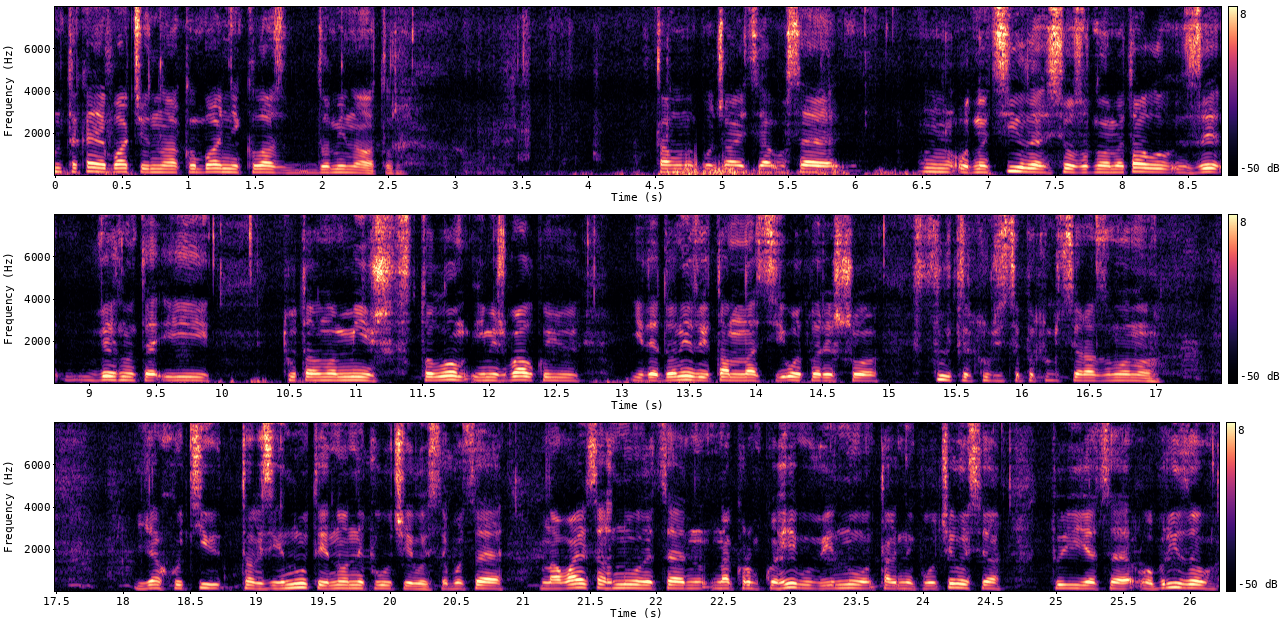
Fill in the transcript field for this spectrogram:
Ну, таке я бачив на комбайні клас Домінатор. Там воно виходить усе одноціле, все з одного металу вигнуте і тут воно між столом і між балкою йде донизу, і там на ці отвори, що стіл прикручується, прикручується разом воно. Я хотів так зігнути, але не вийшло, бо це на вальцах гнули, це на кромкогибові, ну так не вийшло. Тоді я це обрізав.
